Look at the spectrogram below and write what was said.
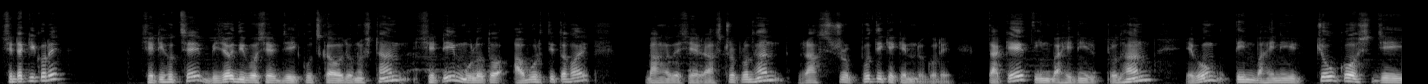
সেটা কি করে? সেটি হচ্ছে বিজয় দিবসের যে কুচকাওয়াজ অনুষ্ঠান, সেটি মূলত আবর্তিত হয় বাংলাদেশের রাষ্ট্রপ্রধান রাষ্ট্রপতিকে কেন্দ্র করে। তাকে তিন বাহিনীর প্রধান এবং তিন বাহিনীর চৌকস যেই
